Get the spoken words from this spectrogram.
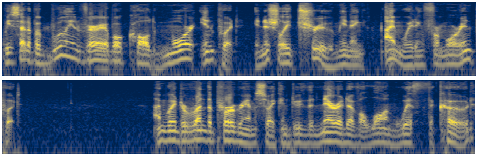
we set up a boolean variable called more input, initially true, meaning I'm waiting for more input. I'm going to run the program so I can do the narrative along with the code.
